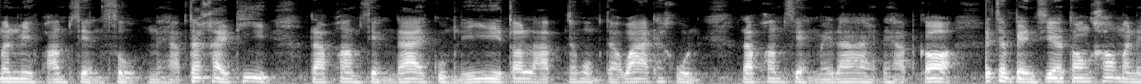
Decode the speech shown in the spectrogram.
มันมีความเสี่ยงสูงนะครับถ้าใครที่รับความเสี่ยงได้กลุ่มนี้ยินดีต้อนรับนะผมแต่ว่าถ้าคุณรับความเสี่ยงไม่ได้นะครับก็ไม่จำเป็นที่จะต้องเข้ามาใน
